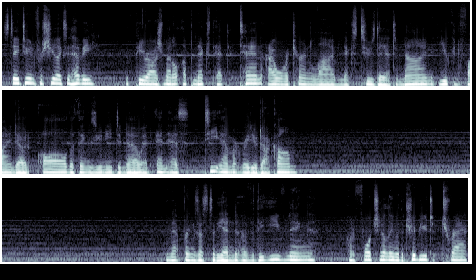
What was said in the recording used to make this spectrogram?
Stay tuned for She Likes It Heavy with Pirage Metal up next at 10. I will return live next Tuesday at 9. You can find out all the things you need to know at nstmradio.com. And that brings us to the end of the evening. Unfortunately, with a tribute track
